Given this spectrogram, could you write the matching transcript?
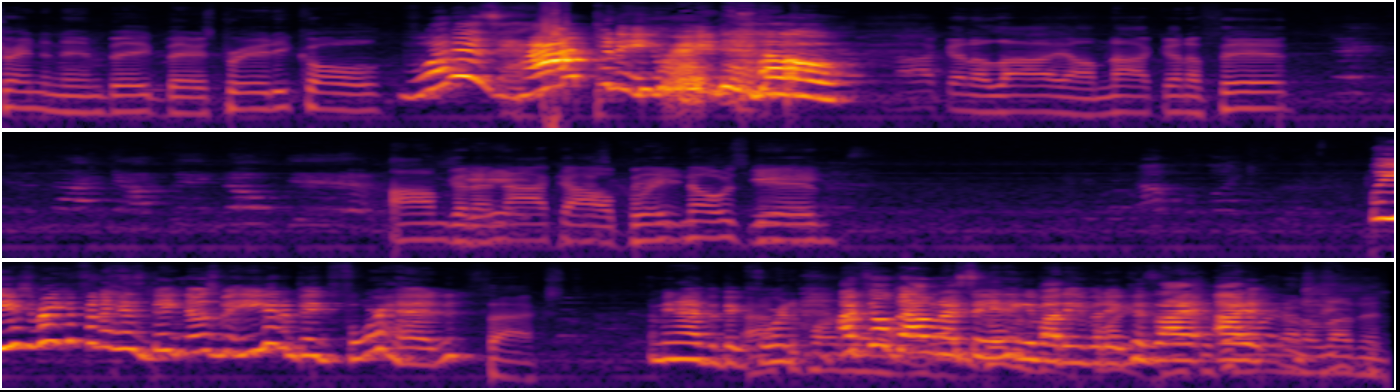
Training in Big Bear's pretty cold. What is happening right now? Not gonna lie, I'm not gonna fib. I'm gonna Shit, knock out Big. Nose Yeah. Gib. Well, you're making fun of his big nose, but you got a big forehead. Facts. I mean, I have a big After forehead. I feel bad when I say anything about anybody because I, After party I, at 11.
